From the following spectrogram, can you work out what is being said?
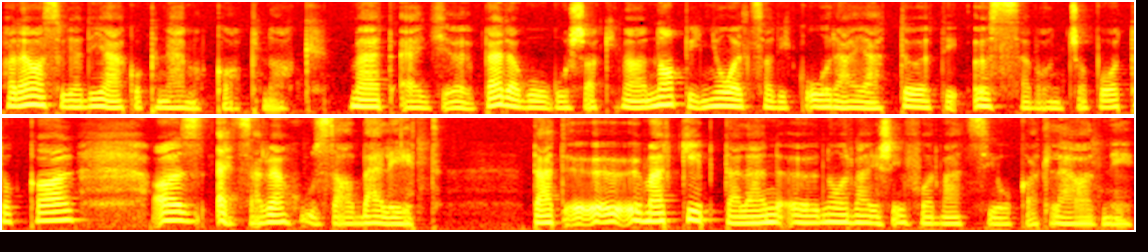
hanem az, hogy a diákok nem kapnak. Mert egy pedagógus, aki már a napi nyolcadik óráját tölti összevont csoportokkal, az egyszerűen húzza a belét. Tehát ő, már képtelen normális információkat leadni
